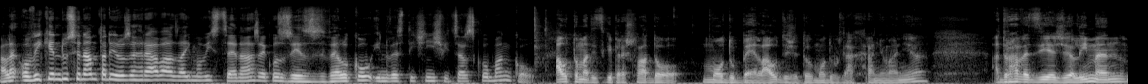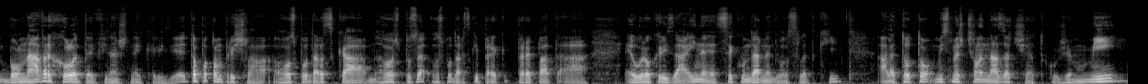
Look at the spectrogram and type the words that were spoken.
ale o víkendu se nám tady rozehrává zajímavý scénář jako s, s velkou investiční švýcarskou bankou. Automaticky prešla do modu bailout, že do modu zachraňovania a druhá vec je, že Lehman bol na vrchole tej finančnej krízy. To potom prišla hospodárska, hospodársky pre, prepad a eurokríza a iné sekundárne dôsledky. Ale toto, my sme ešte len na začiatku, že my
